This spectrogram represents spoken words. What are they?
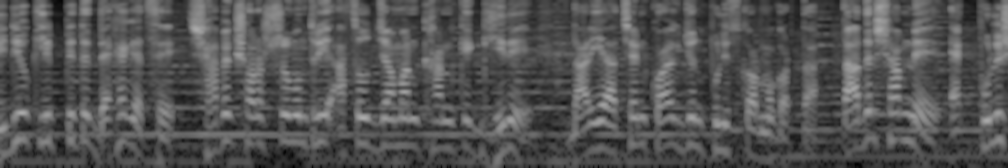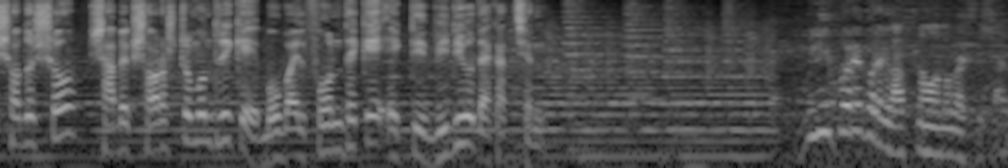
ভিডিও ক্লিপটিতে দেখা গেছে, সাবেক স্বরাষ্ট্রমন্ত্রী আসাদুজ্জামান খানকে ঘিরে দাঁড়িয়ে আছেন কয়েকজন পুলিশ কর্মকর্তা। তাদের সামনে এক পুলিশ সদস্য সাবেক স্বরাষ্ট্রমন্ত্রীকে মোবাইল ফোন থেকে একটি ভিডিও দেখাচ্ছেন। গুলি করে করে লাশ নামানো হয়েছে স্যার।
